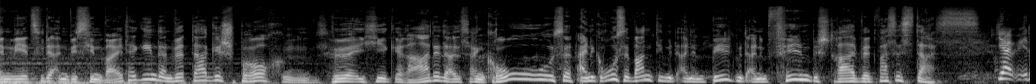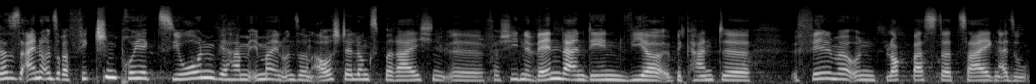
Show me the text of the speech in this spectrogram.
Wenn wir jetzt wieder ein bisschen weitergehen, dann wird da gesprochen. Das höre ich hier gerade. Da ist ein große, eine große Wand, die mit einem Bild, mit einem Film bestrahlt wird. Was ist das? Ja, das ist eine unserer Fiction-Projektionen. Wir haben immer in unseren Ausstellungsbereichen äh, verschiedene Wände, an denen wir bekannte Filme und Blockbuster zeigen, also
